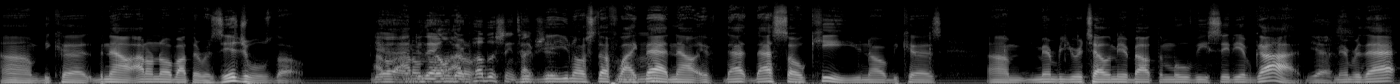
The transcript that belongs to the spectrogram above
um, because. But now I don't know about the residuals though. yeah. I don't- I do don't they know- own their publishing type Yeah, shit? you know, stuff like Mhm. that. Now, if that that's so key, you know, because um, remember you were telling me about the movie City of God. Yes. Remember that?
